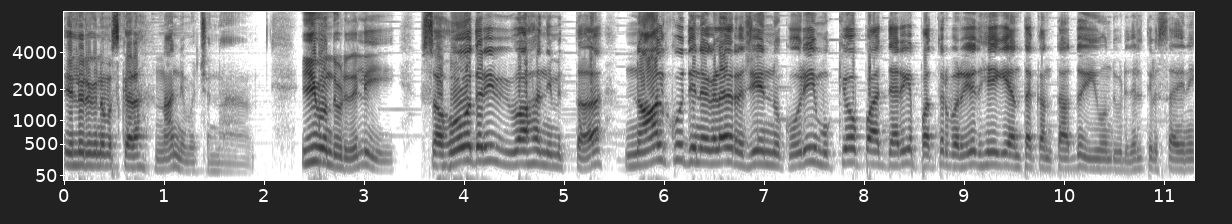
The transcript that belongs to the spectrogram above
ಎಲ್ಲರಿಗೂ ನಮಸ್ಕಾರ, ನಾನು ನಿಮ್ಮ ಚೆನ್ನ. ಈ ಒಂದು ವಿಡಿಯೋದಲ್ಲಿ ಸಹೋದರಿ ವಿವಾಹ ನಿಮಿತ್ತ ನಾಲ್ಕು ದಿನಗಳ ರಜೆಯನ್ನು ಕೋರಿ ಮುಖ್ಯೋಪಾಧ್ಯಾಯರಿಗೆ ಪತ್ರ ಬರೆಯೋದು ಹೇಗೆ ಅಂತಕ್ಕಂಥದ್ದು ಈ ಒಂದು ವಿಡಿಯೋದಲ್ಲಿ ತಿಳಿಸ್ತಾ ಇದ್ದೀನಿ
